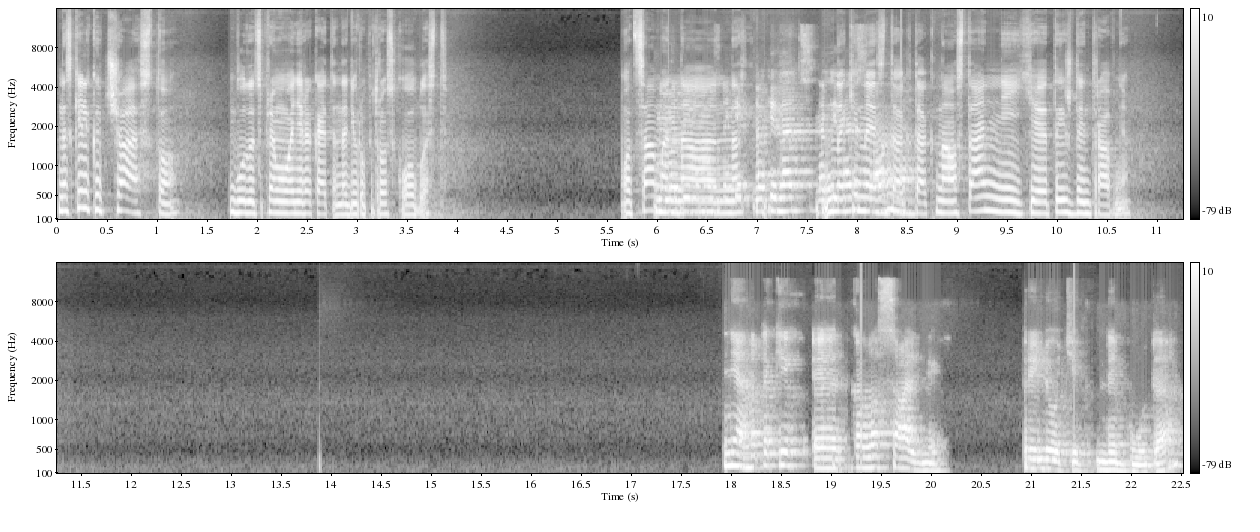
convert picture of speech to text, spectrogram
наскільки часто будуть спрямовані ракети на Дніпропетровську область? От саме Ми на, на, на, на кінець, на на кінець, травня. так, так, на останній е, тиждень травня. Ні, ну таких е, колосальних прильотів не буде.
